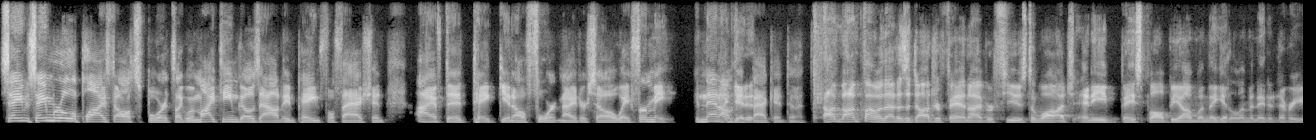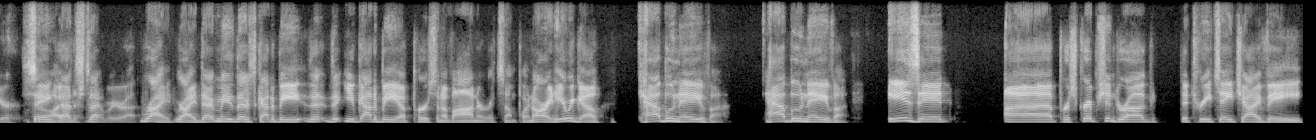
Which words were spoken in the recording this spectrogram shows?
Same same rule applies to all sports. Like when my team goes out in painful fashion, I have to take you know a fortnight or so away for me, and then I'll get get, back into it. I'm I'm fine with that. As a Dodger fan, I've refused to watch any baseball beyond when they get eliminated every year. So See, I understand that- where you're at. Right, right. I mean, there's got to be you've got to be a person of honor at some point. All right, here we go. Cabenuva. Cabenuva. Is it a prescription drug that treats HIV,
